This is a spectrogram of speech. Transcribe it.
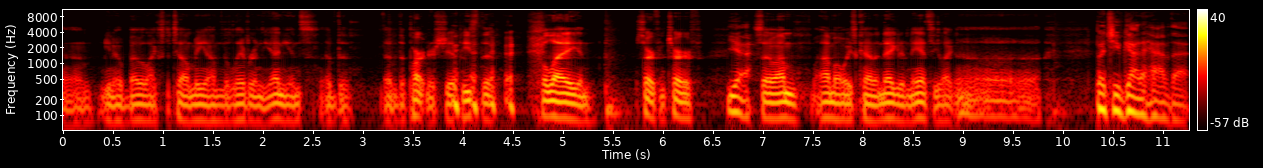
um, you know bo likes to tell me i'm the liver and the onions of the of the partnership he's the fillet and surf and turf Yeah. so i'm i'm always kind of negative nancy like uh But you've got to have that.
